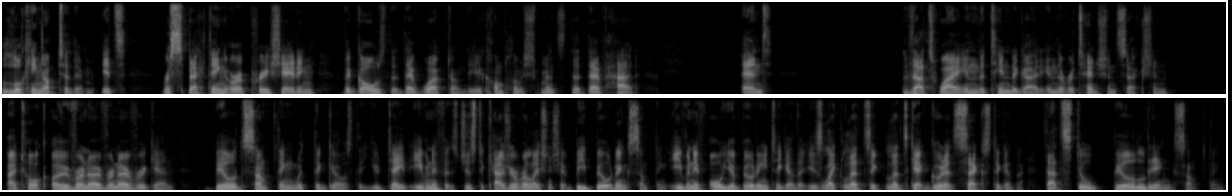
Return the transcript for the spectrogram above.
looking up to them, it's respecting or appreciating the goals that they've worked on, the accomplishments that they've had. And that's why in the Tinder guide, in the retention section, I talk over and over and over again build something with the girls that you date. Even if it's just a casual relationship be building something. Even if all you're building together is like let's let's get good at sex together. That's still building something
